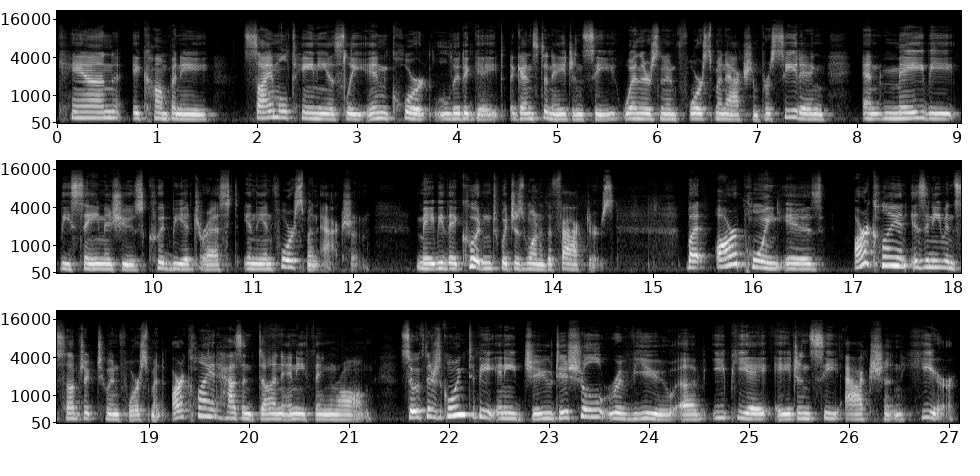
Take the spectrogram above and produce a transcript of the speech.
can a company simultaneously in court litigate against an agency when there's an enforcement action proceeding, and maybe the same issues could be addressed in the enforcement action. Maybe they couldn't, which is one of the factors. But our point is our client isn't even subject to enforcement. Our client hasn't done anything wrong. So if there's going to be any judicial review of EPA agency action here,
